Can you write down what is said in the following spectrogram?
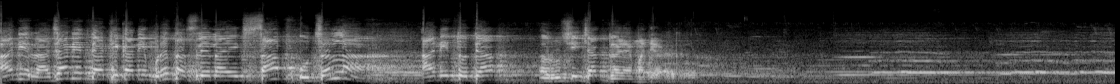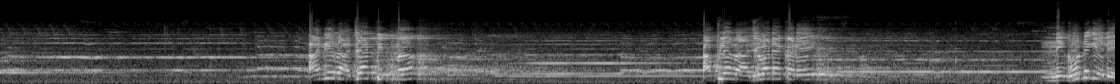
आणि राजाने त्या ठिकाणी मृत असलेला एक साप उचलला आणि तो त्या ऋषीच्या गळ्यामध्ये अडकला. आणि राजा तिथनं आपल्या राजवाड्याकडे निघून गेले.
